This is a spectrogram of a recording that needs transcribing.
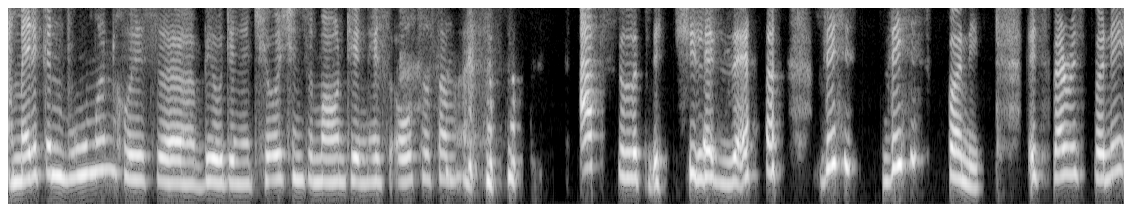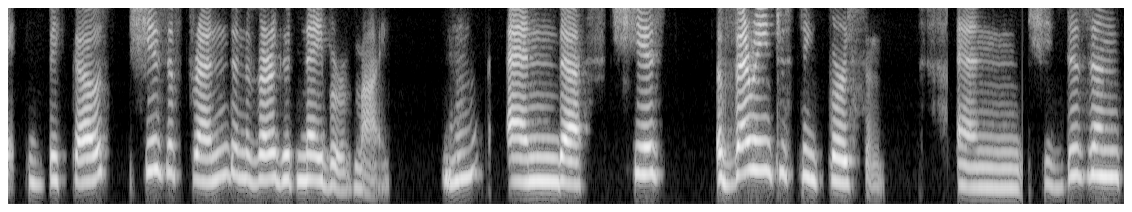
American woman who is uh, building a church in the mountain is also some. Absolutely, she lives there. this is this is funny. It's very funny because she's a friend and a very good neighbor of mine, mm-hmm. and uh, she is a very interesting person, and she doesn't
